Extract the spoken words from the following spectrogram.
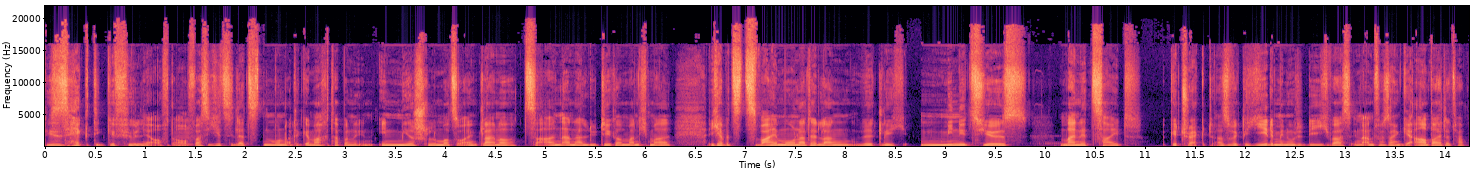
dieses Hektikgefühl ja oft auf. Was ich jetzt die letzten Monate gemacht habe und in, in mir schlummert so ein kleiner Zahlenanalytiker manchmal. Ich habe jetzt zwei Monate lang wirklich minutiös meine Zeit getrackt. Also wirklich jede Minute, die ich was in Anführungszeichen gearbeitet habe,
